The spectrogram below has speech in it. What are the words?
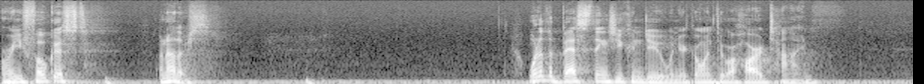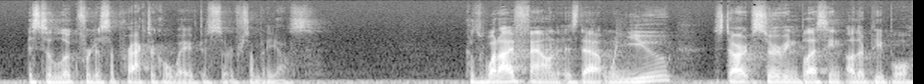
Or are you focused on others? One of the best things you can do when you're going through a hard time is to look for just a practical way to serve somebody else. Because what I've found is that when you start serving, blessing other people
